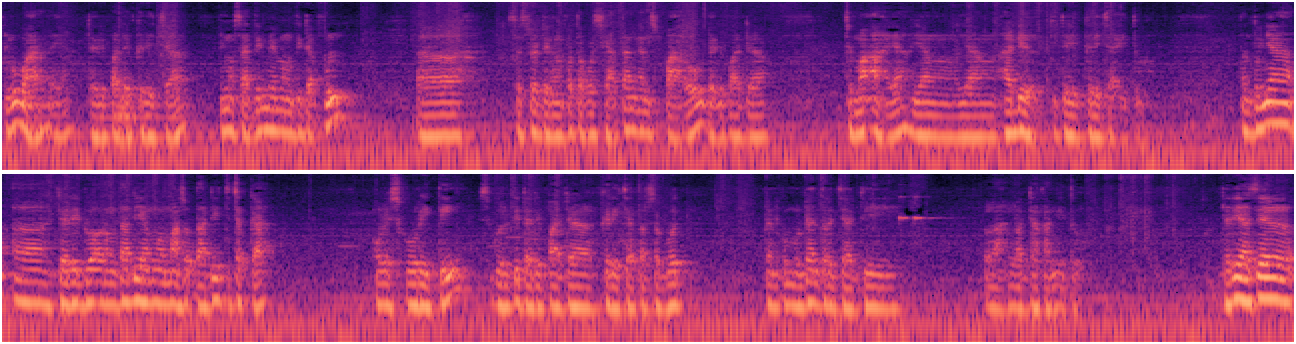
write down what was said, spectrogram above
keluar ya daripada gereja memang saat ini memang tidak full. Uh, sesuai dengan protokol kesehatan kan separuh daripada jemaah ya yang yang hadir di gereja itu. Tentunya uh, dari dua orang tadi yang mau masuk tadi dicegah oleh security, security daripada gereja tersebut dan kemudian terjadi lah ledakan itu. Dari hasil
